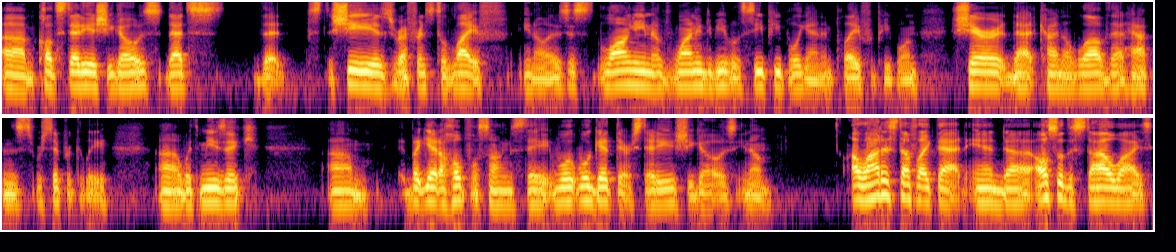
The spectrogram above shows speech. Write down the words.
um, called "Steady as She Goes." That's that she is reference to life. You know, there's this longing of wanting to be able to see people again and play for people and share that kind of love that happens reciprocally uh, with music. Um, but yet a hopeful song to stay. We'll we'll get there. Steady as she goes. You know, a lot of stuff like that, and uh, also the style wise.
